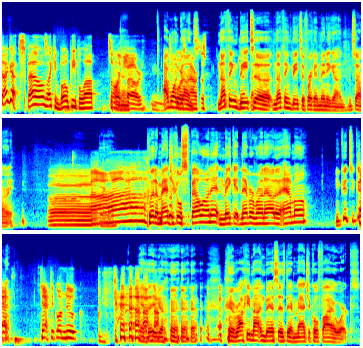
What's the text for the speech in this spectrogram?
No? I got spells. I can blow people up. That's all I need. Horsepower. I want Force guns. powers, that's- Nothing beats a nothing beats a friggin' minigun. I'm sorry. Uh, Ah. Put a magical spell on it and make it never run out of ammo. You good to go. tac- tactical nuke. Yeah, there you go. Rocky Mountain Bear says they're magical fireworks.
